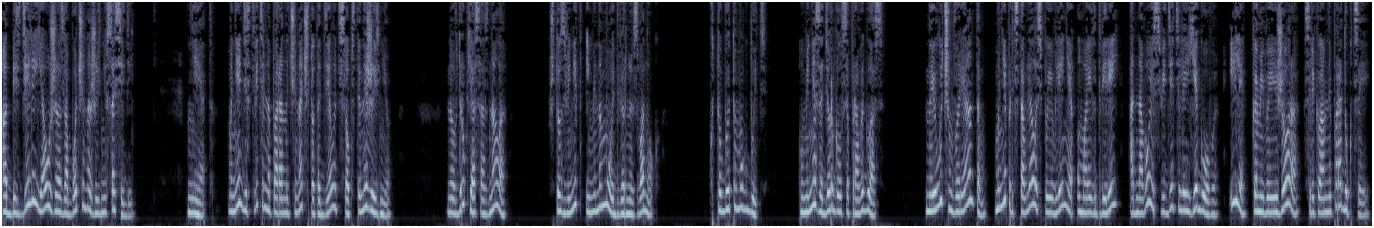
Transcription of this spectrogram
От безделия я уже озабочена жизнью соседей. Нет, мне действительно пора начинать что-то делать с собственной жизнью. Но вдруг я осознала, что звенит именно мой дверной звонок. Кто бы это мог быть? У меня задергался правый глаз. Наилучшим вариантом мне представлялось появление у моих дверей одного из свидетелей Еговы или камевоежора с рекламной продукцией.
